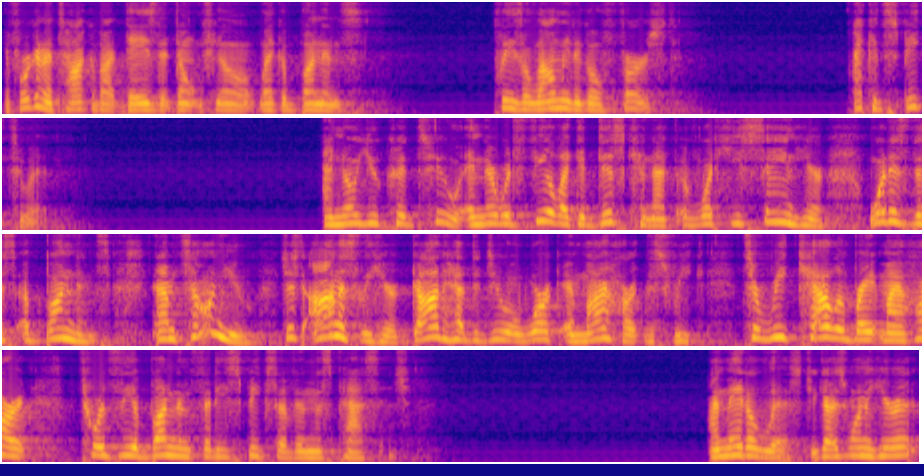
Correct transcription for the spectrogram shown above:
If we're going to talk about days that don't feel like abundance, please allow me to go first. I could speak to it. I know you could too. And there would feel like a disconnect of what he's saying here. What is this abundance? And I'm telling you, just honestly here, God had to do a work in my heart this week to recalibrate my heart towards the abundance that he speaks of in this passage. I made a list. You guys want to hear it?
